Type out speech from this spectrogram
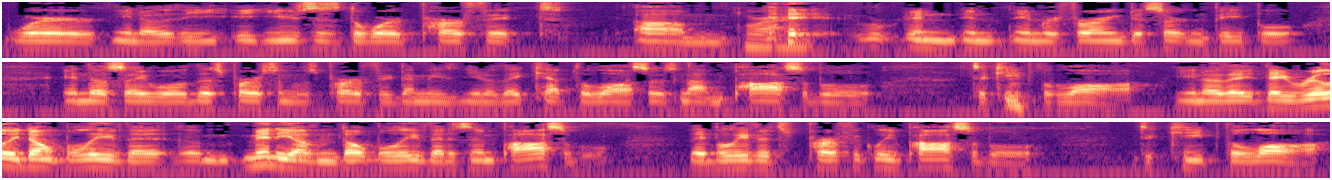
where you know the- it uses the word perfect um, Right. in, in in referring to certain people, and they'll say, "Well, this person was perfect." That means you know they kept the law, so it's not impossible to keep the law. You know, they they really don't believe that. Uh, many of them don't believe that it's impossible. They believe it's perfectly possible to keep the law.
